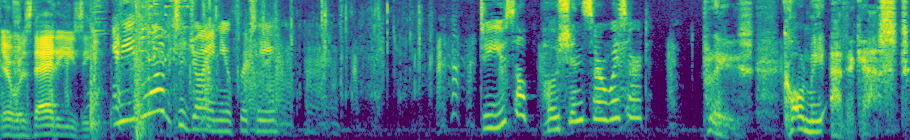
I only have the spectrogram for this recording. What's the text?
It was that easy. We'd love to join you for tea. Do you sell potions, Sir Wizard? Please, call me Adegast.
